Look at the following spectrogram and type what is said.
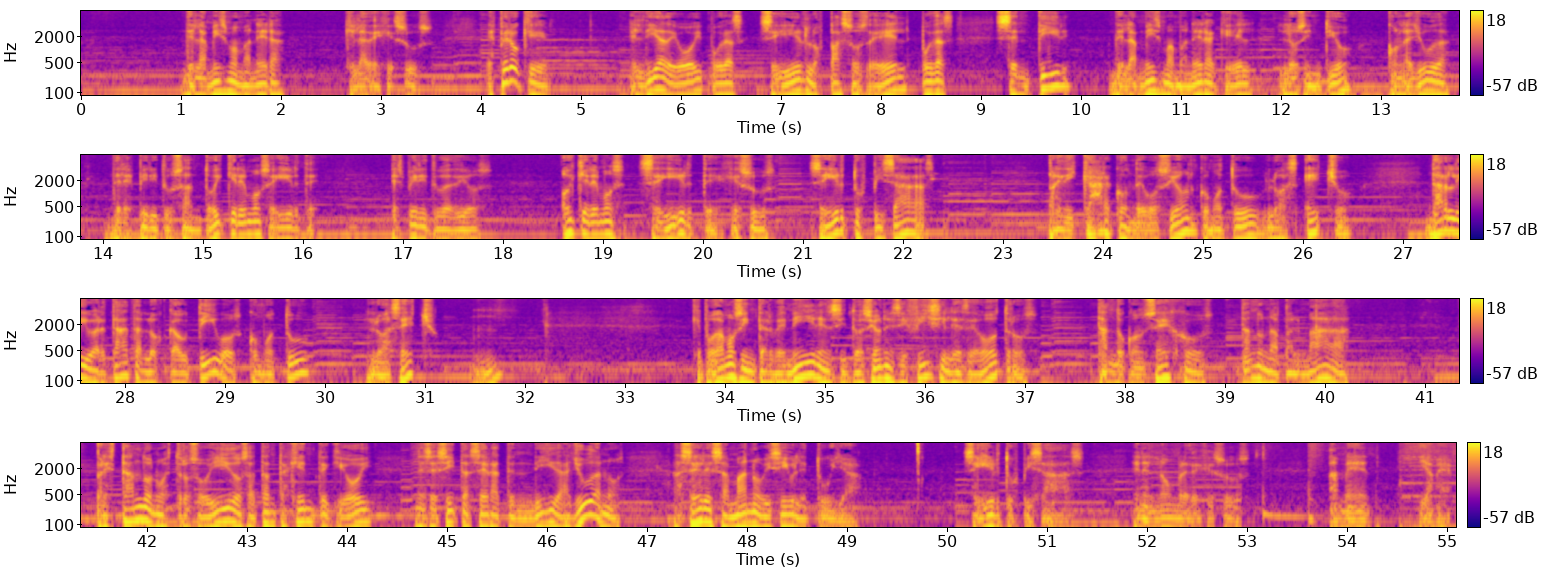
de la misma manera que la de Jesús. Espero que el día de hoy puedas seguir los pasos de Él, puedas sentir de la misma manera que Él lo sintió con la ayuda del Espíritu Santo. Hoy queremos seguirte, Espíritu de Dios. Hoy queremos seguirte, Jesús, seguir tus pisadas, predicar con devoción como tú lo has hecho, dar libertad a los cautivos como tú lo has hecho. Que podamos intervenir en situaciones difíciles de otros, dando consejos, dando una palmada, prestando nuestros oídos a tanta gente que hoy necesita ser atendida. Ayúdanos hacer esa mano visible tuya, seguir tus pisadas en el nombre de Jesús. Amén y amén.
